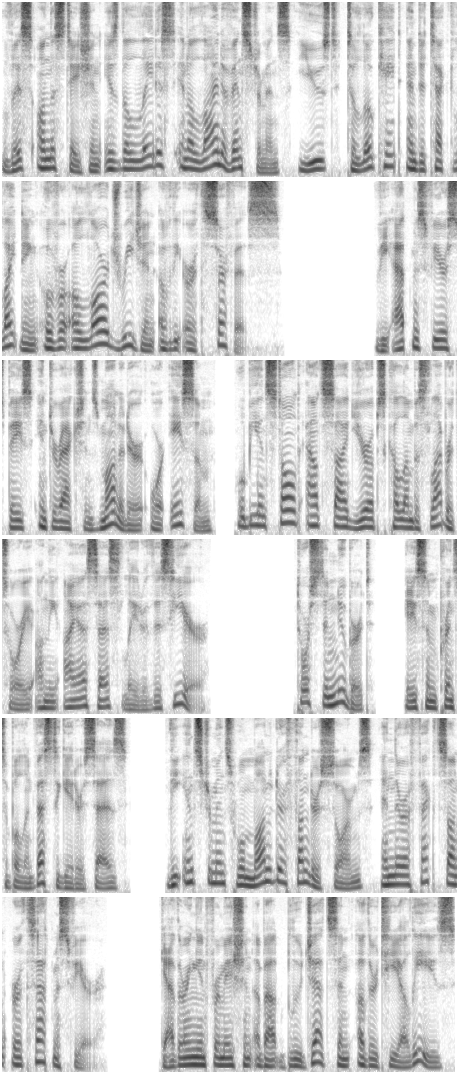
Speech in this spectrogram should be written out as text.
LIS on the station is the latest in a line of instruments used to locate and detect lightning over a large region of the Earth's surface. The Atmosphere Space Interactions Monitor, or ASIM, will be installed outside Europe's Columbus Laboratory on the ISS later this year. Torsten Neubert, ASIM principal investigator, says the instruments will monitor thunderstorms and their effects on Earth's atmosphere, gathering information about blue jets and other TLEs,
